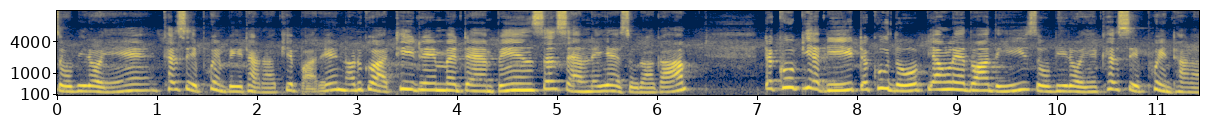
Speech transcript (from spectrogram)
ဆိုပြီးတော့ရင်ခက်စစ်ဖွင့်ပေးထားတာဖြစ်ပါတယ်နောက်တစ်ခုကထီတွင်မတန်ဘင်ဆက်ဆံလျက်ဆိုတာကတစ်ခုပြက်ပြီးတစ်ခုသို့ပြောင်းလဲသွားသည်ဆိုပြီးတော့ရင်ခက်စစ်ဖွင့်ထားတာ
